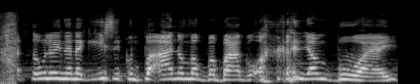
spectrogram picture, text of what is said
At tuloy na nag-iisip kung paano magbabago ang kanyang buhay.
